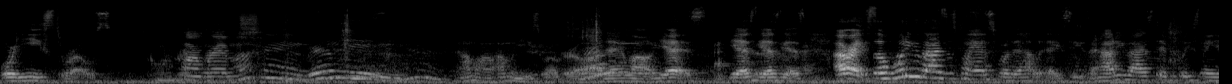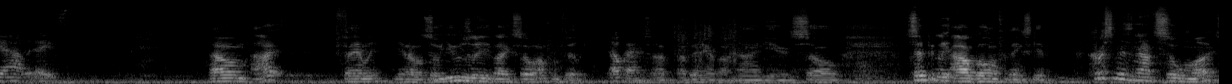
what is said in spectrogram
or yeast rolls? Cornbread. Cornbread muffins. Really? I'm a, I'm a yeast roll girl all day long. Yes, yes, yes, yes. All right. So, what are you guys' plans for the holiday season? How do you guys typically spend your holidays? Um, I family, you know. So usually, like, so I'm from Philly. Okay. Right, so I've, I've been here about nine years. So typically, I'll go home for Thanksgiving. Christmas, not so much,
